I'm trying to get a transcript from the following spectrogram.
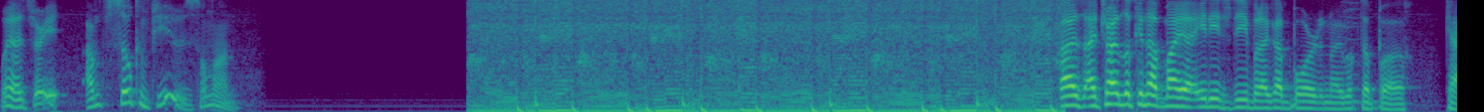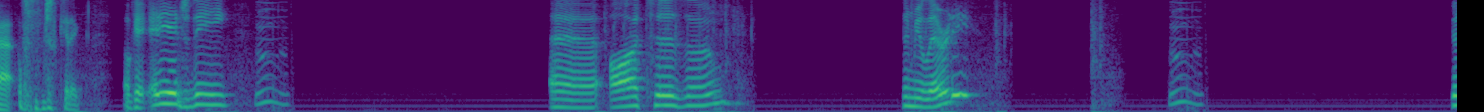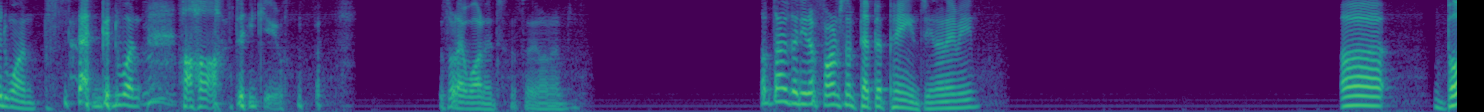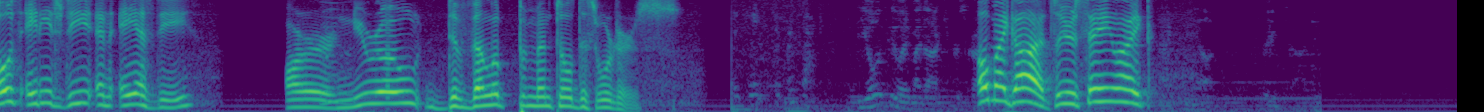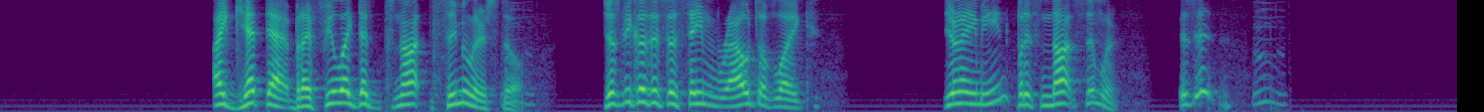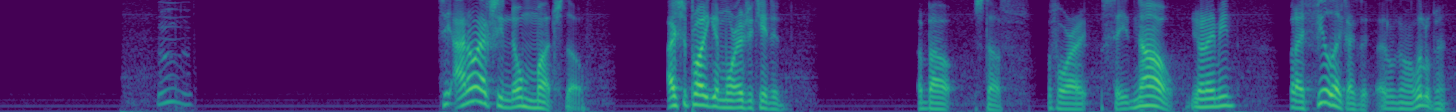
Wait, it's very. I'm so confused. Hold on. Guys, I tried looking up my uh, ADHD, but I got bored and I looked up uh, cat. Just kidding. Okay, ADHD, uh, autism, similarity. Good one. Good one. Haha, thank you. That's what I wanted. That's what I wanted. Sometimes I need to farm some Pepe Pains, you know what I mean? Uh, both ADHD and ASD are neurodevelopmental disorders. Oh my god, so you're saying like I get that, but I feel like that's not similar still. Just because it's the same route of like you know what I mean? But it's not similar. Is it? See, I don't actually know much though. I should probably get more educated about stuff before I say no. You know what I mean? But I feel like I I know a little bit.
